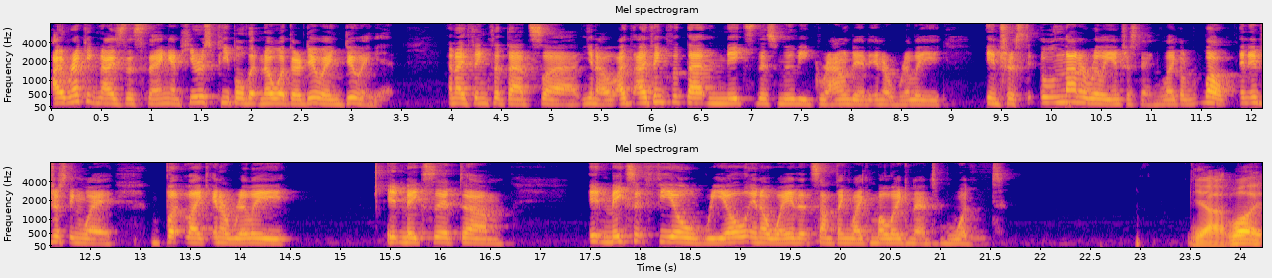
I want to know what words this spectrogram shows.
I recognize this thing, and here's people that know what they're doing doing it. And I think that that's, uh, you know, I, I think that that makes this movie grounded in a really interesting, well, not a really interesting, like a well, an interesting way, but like in a really, it makes it, um, it makes it feel real in a way that something like *Malignant* wouldn't. Yeah. Well,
